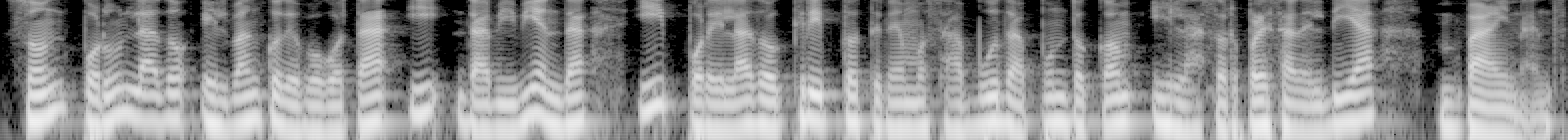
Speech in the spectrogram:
son por un lado el Banco de Bogotá y Da Vivienda y por el lado cripto tenemos a Buda.com y la sorpresa del día Binance,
